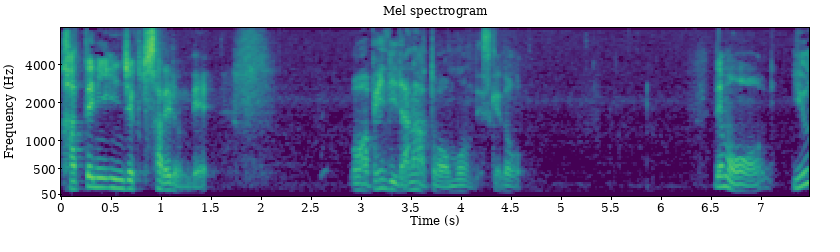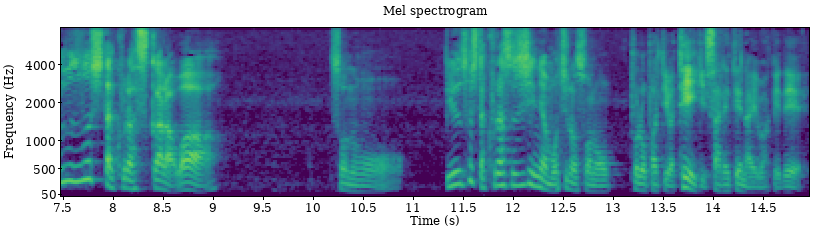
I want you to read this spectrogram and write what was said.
勝手に inject されるんでわあ便利だなとは思うんですけど。でも use したクラスからはその use したクラス自身にはもちろんそのプロパティは定義されてないわけで。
